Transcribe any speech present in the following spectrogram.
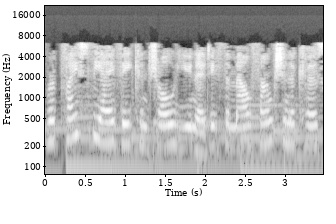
Replace the AV control unit if the malfunction occurs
